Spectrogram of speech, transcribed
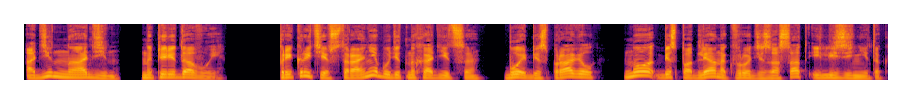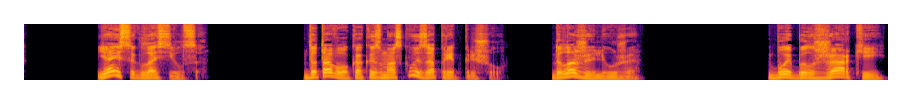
один на один, на передовой. Прикрытие в стороне будет находиться, бой без правил, но без подлянок вроде засад или зениток. Я и согласился. До того, как из Москвы запрет пришел. Доложили уже. Бой был жаркий,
